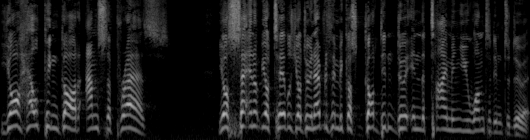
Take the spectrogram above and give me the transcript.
you're helping God answer prayers. You're setting up your tables, you're doing everything because God didn't do it in the time and you wanted Him to do it.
